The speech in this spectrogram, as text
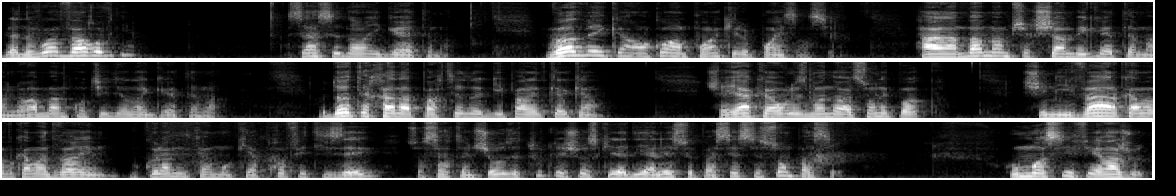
la nevoie va revenir. Ça, c'est dans Yigretema. Il y a encore un point qui est le point essentiel. Le Rambam continue dans Yigretema. À partir de, il parlait de quelqu'un. Shaya Karov à son époque qui a prophétisé sur certaines choses, et toutes les choses qu'il a dit allaient se passer se sont passées. Humosif, il rajoute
